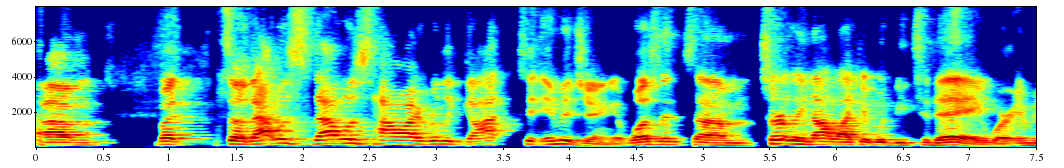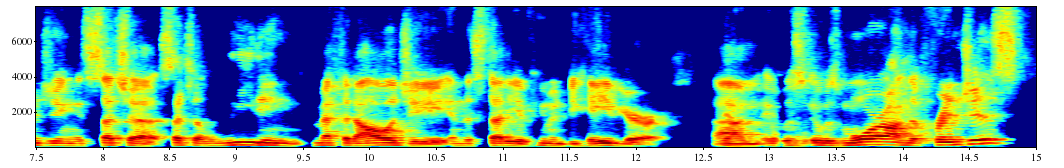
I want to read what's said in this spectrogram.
um, but so that was that was how I really got to imaging. It wasn't um, certainly not like it would be today, where imaging is such a such a leading methodology in the study of human behavior. Um, yeah. It was it was more on the fringes,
